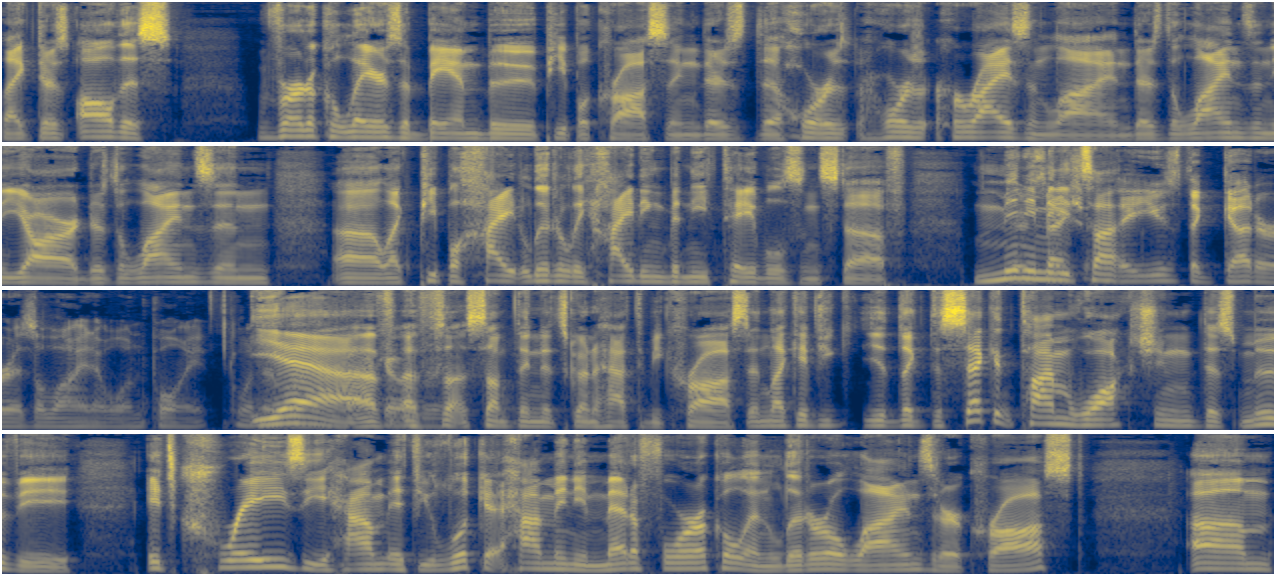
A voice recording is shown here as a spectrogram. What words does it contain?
Like, there's all this vertical layers of bamboo people crossing. There's the hor- hor- horizon line. There's the lines in the yard. There's the lines in uh, like people hide literally hiding beneath tables and stuff. Many there's many times they use the gutter as a line at one point yeah of, of something that's going to have to be crossed. And like if you like the second time watching this movie it's crazy how if you look at how many metaphorical and literal lines that are crossed um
